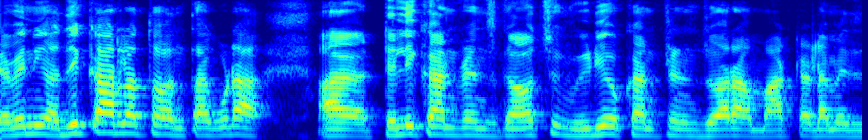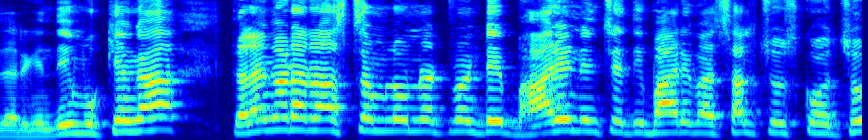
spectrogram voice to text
రెవెన్యూ అధికారులతో అంతా కూడా టెలికాన్ఫరెన్స్ కావచ్చు వీడియో కాన్ఫరెన్స్ ద్వారా మాట్లాడడం అయితే జరిగింది. ముఖ్యంగా తెలంగాణ రాష్ట్రంలో ఉన్నటువంటి భారీ నుంచి అతి భారీ వర్షాలు చూసుకోవచ్చు.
